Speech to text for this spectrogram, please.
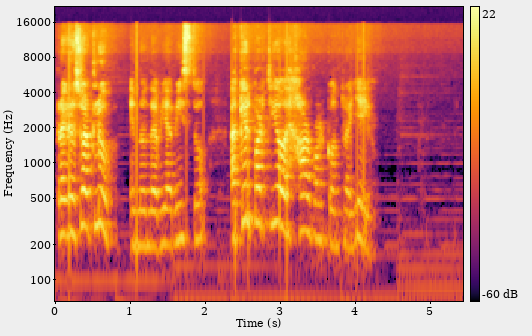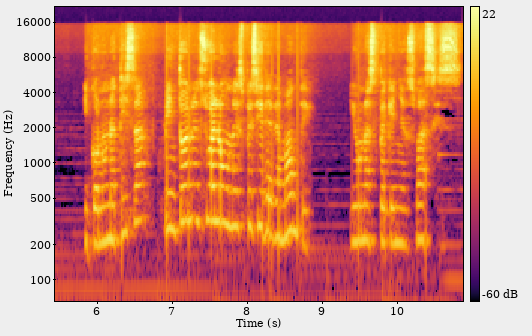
regresó al club en donde había visto aquel partido de Harvard contra Yale. Y con una tiza pintó en el suelo una especie de diamante y unas pequeñas bases.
